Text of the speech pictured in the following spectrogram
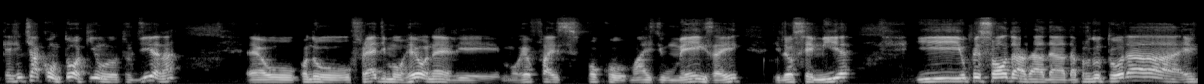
que a gente já contou aqui um outro dia, né? É o, quando o Fred morreu, né? Ele morreu faz pouco mais de um mês aí, de leucemia. E o pessoal da, da, da, da produtora, ele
